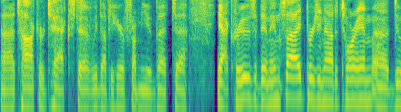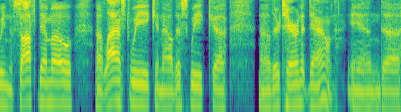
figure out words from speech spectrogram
uh, talk or text. We'd love to hear from you. But uh, yeah, crews have been inside Pershing Auditorium uh, doing the soft demo last week, and now this week they're tearing it down. And uh,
